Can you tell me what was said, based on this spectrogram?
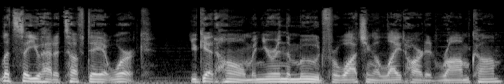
Let's say you had a tough day at work. You get home and you're in the mood for watching a lighthearted rom-com.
